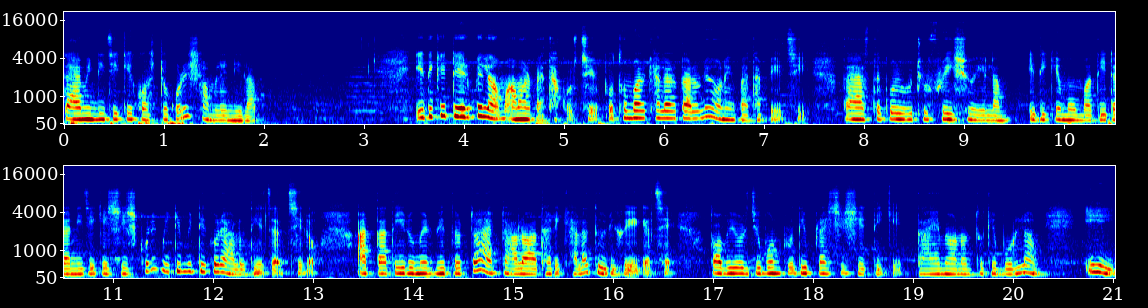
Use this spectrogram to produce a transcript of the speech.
তাই আমি নিজেকে কষ্ট করে সামলে নিলাম। এদিকে টের পেলাম আমার ব্যথা করছে। প্রথমবার খেলার কারণে অনেক ব্যথা পেয়েছি। তাই আস্তে করে উঠে ফ্রেশ হয়ে এলাম। এদিকে মোমবাতিটা নিজেকে শেষ করে মিটিমিটি করে আলো দিয়ে যাচ্ছিল। আর তাতেই রুমের ভেতরটা একটা আলো আধারি খেলা তৈরি হয়ে গেছে। তবে ওর জীবন প্রতি প্রায় শেষের দিকে। তাই আমি অনন্তকে বললাম, এই,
